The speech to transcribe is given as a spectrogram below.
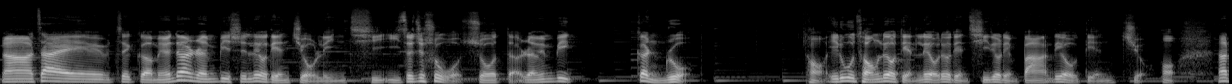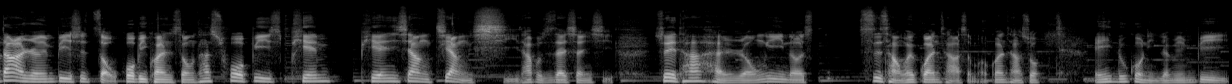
那在这个美元兑人民币是六点九零七一，这就是我说的人民币更弱。好，一路从六点六、六点七、六点八、六点九哦。那当然，人民币是走货币宽松，它货币偏偏向降息，它不是在升息，所以它很容易呢。市场会观察什么？观察说，诶，如果你人民币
